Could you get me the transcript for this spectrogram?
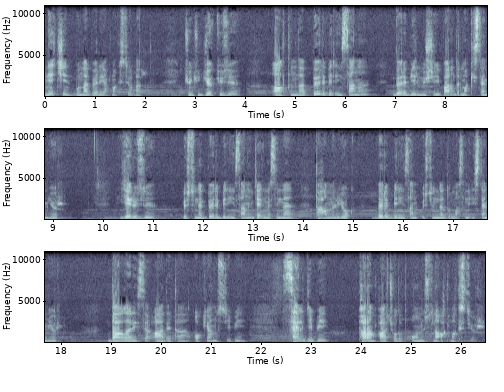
Niçin bunlar böyle yapmak istiyorlar? Çünkü gökyüzü altında böyle bir insanı, böyle bir müşriyi barındırmak istemiyor. Yeryüzü üstünde böyle bir insanın gezmesine tahammülü yok. Böyle bir insan üstünde durmasını istemiyor. Dağlar ise adeta okyanus gibi, sel gibi paramparça olup onun üstüne akmak istiyor.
